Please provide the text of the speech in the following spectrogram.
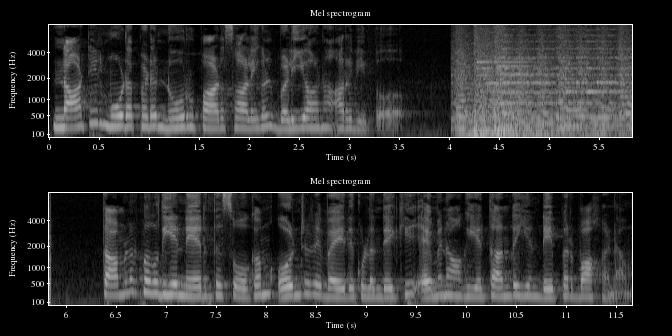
நாட்டில் மூடப்படும் நூறு பாடசாலைகள் வெளியான அறிவிப்பு. தமிழர் பகுதியில் நேர்ந்த சோகம் ஒன்றரை வயது குழந்தைக்கு எமனாகிய தந்தையின் டேப்பர் வாகனம்.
